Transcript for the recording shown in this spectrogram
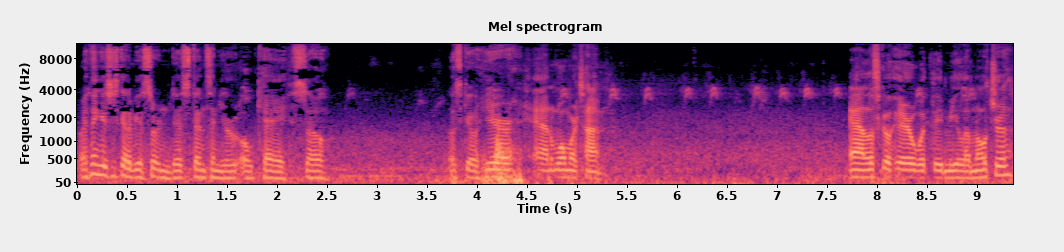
but I think it's just gotta be a certain distance and you're okay. So let's go here and one more time. And let's go here with the Mi 11 Ultra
